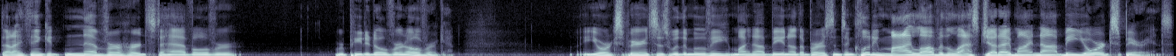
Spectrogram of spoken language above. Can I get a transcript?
that I think it never hurts to have over, repeated over and over again your experiences with the movie might not be another person's, including my love of The Last Jedi might not be your experience.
